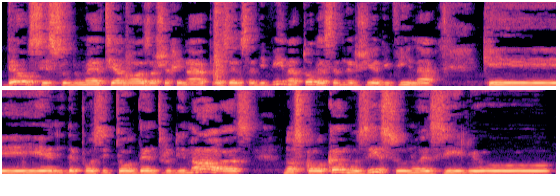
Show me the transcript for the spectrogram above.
Deus se submete a nós, a Shekhinah, a presença divina, toda essa energia divina que Ele depositou dentro de nós. Nós colocamos isso no exílio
